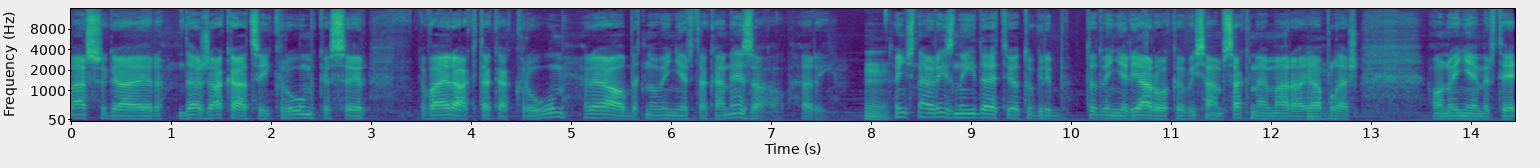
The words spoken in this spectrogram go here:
Mērsagā ir daži akācija krūmi, kas ir vairāk kā krūmi reāli, bet nu, viņi ir nezāli arī. Mm. Viņus nevar iznīdēt, jo tu gribi, tad viņi ir jāroka visām saknēm ārā hmm. jāplēš. Mm un viņiem ir tie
